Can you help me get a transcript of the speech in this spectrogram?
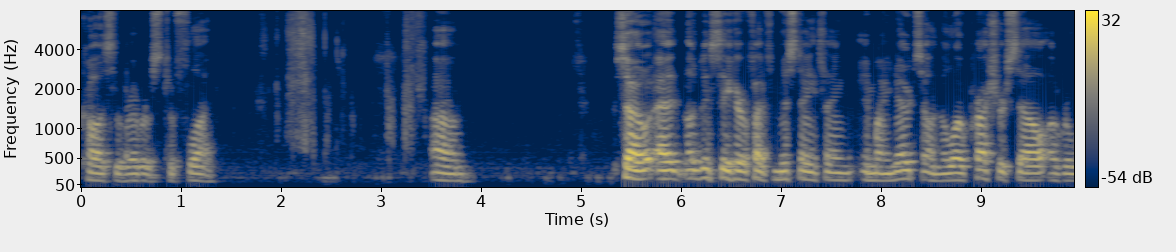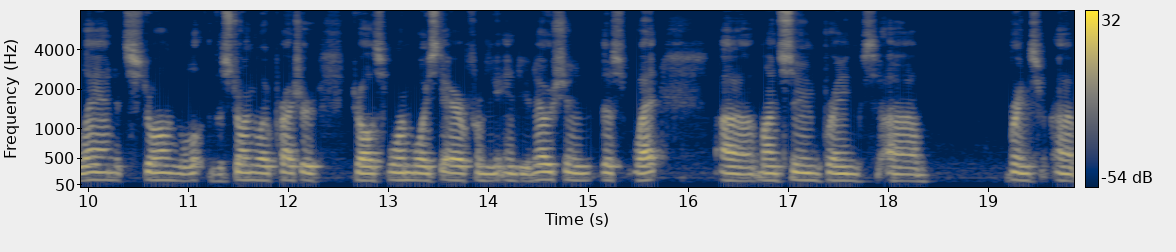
cause the rivers to flood. Um, so uh, let me see here if I've missed anything in my notes on the low pressure cell over land. It's strong. The strong low pressure draws warm, moist air from the Indian Ocean. This wet uh, monsoon brings um, brings uh,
